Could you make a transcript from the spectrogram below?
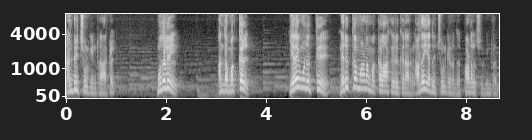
நன்றி சொல்கின்றார்கள். முதலில் அந்த மக்கள் இறைவனுக்கு நெருக்கமான மக்களாக இருக்கிறார்கள். அதை அது சொல்கின்றது பாடல் சொல்கின்றது.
